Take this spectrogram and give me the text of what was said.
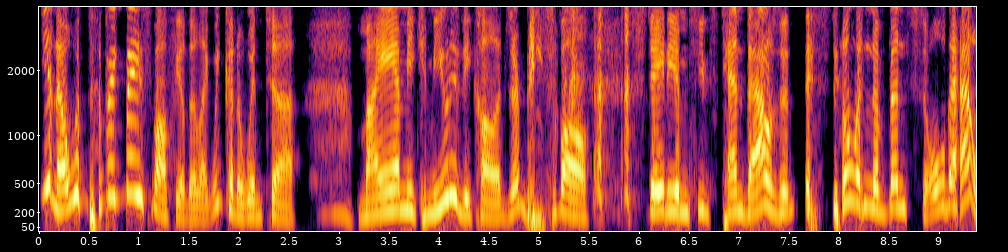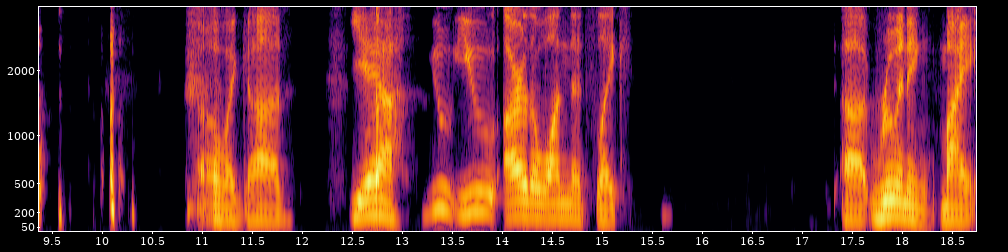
you know, with the big baseball field. They're like, "We could have went to Miami Community College. Their baseball stadium seats 10,000. It still wouldn't have been sold out. Oh my god. Yeah. you you are the one that's like uh ruining my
